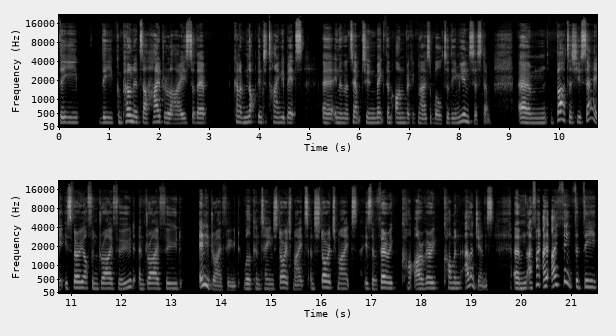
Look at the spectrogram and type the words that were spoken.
the the components are hydrolyzed, so they're kind of knocked into tiny bits uh, in an attempt to make them unrecognizable to the immune system. Um, but as you say, it's very often dry food, and dry food, any dry food, will contain storage mites, and storage mites is a very co- are a very common allergens. Um, I find I, I think that the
